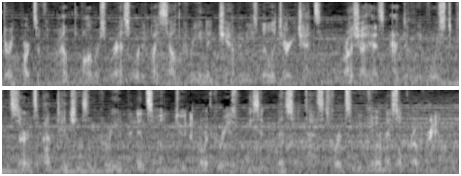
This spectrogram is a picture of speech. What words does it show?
During parts of the route, the bombers were escorted by South Korean and Japanese military jets. Russia has actively voiced concerns about tensions in the Korean peninsula due to North Korea's recent missile tests for its nuclear missile program.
